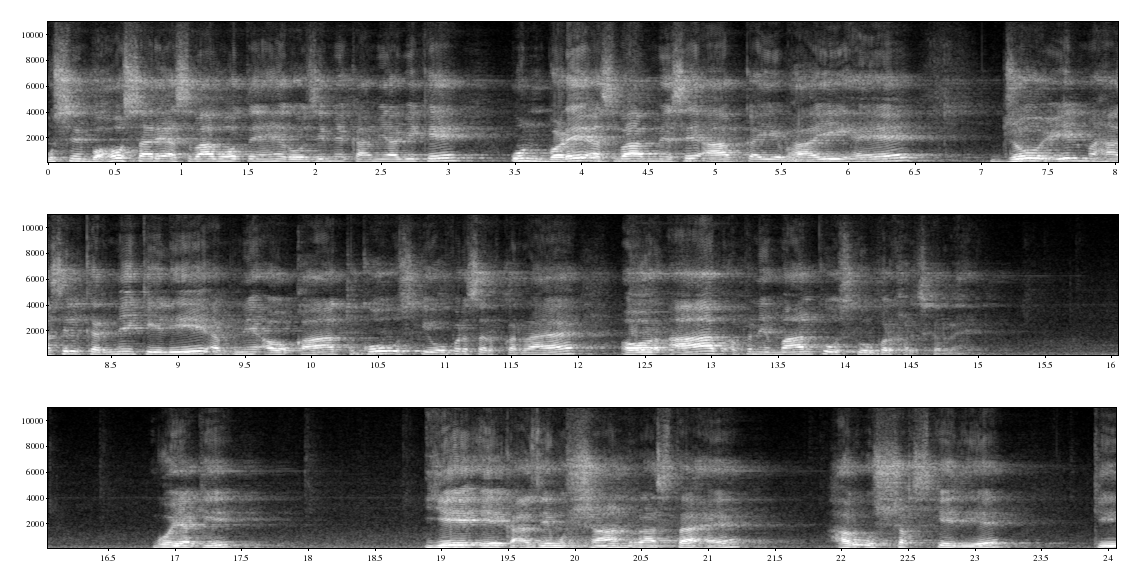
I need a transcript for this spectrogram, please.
उसमें बहुत सारे इसबाब होते हैं रोज़ी में कामयाबी के। उन बड़े इसबाब में से आपका ये भाई है जो इल्म हासिल करने के लिए अपने अवकात को उसके ऊपर सर्व कर रहा है और आप अपने माल को उसके ऊपर खर्च कर रहे हैं। गोया कि ये एक अजीम शान रास्ता है हर उस शख्स के लिए कि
